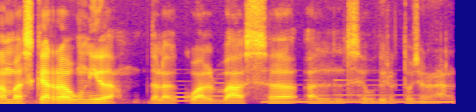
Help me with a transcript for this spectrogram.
amb Esquerra Unida, de la qual va ser el seu director general.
